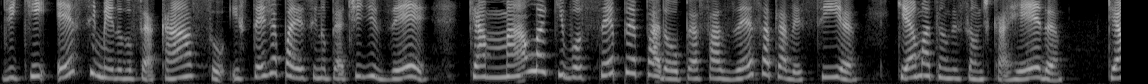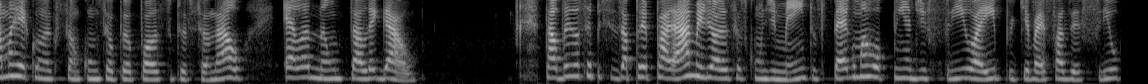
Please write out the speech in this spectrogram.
de que esse medo do fracasso esteja aparecendo para te dizer que a mala que você preparou para fazer essa travessia, que é uma transição de carreira, que é uma reconexão com o seu propósito profissional, ela não tá legal. Talvez você precisa preparar melhor os seus condimentos, pega uma roupinha de frio aí porque vai fazer frio,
